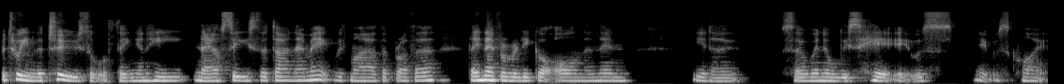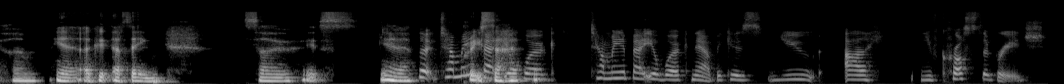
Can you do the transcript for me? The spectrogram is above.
between the two sort of thing and he now sees the dynamic with my other brother. They never really got on and then you know so when all this hit it was it was quite um yeah a, a thing. So it's yeah so tell me about sad. your work tell me about your work now because you are you've crossed the bridge.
